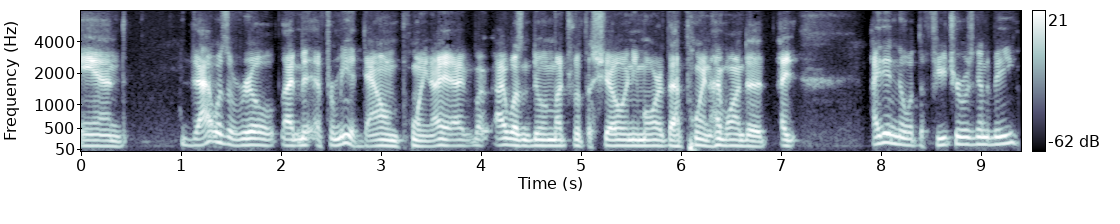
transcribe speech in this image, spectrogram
and that was a real I mean, for me a down point. I, I, I wasn't doing much with the show anymore at that point. I wanted to I I didn't know what the future was going to be.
